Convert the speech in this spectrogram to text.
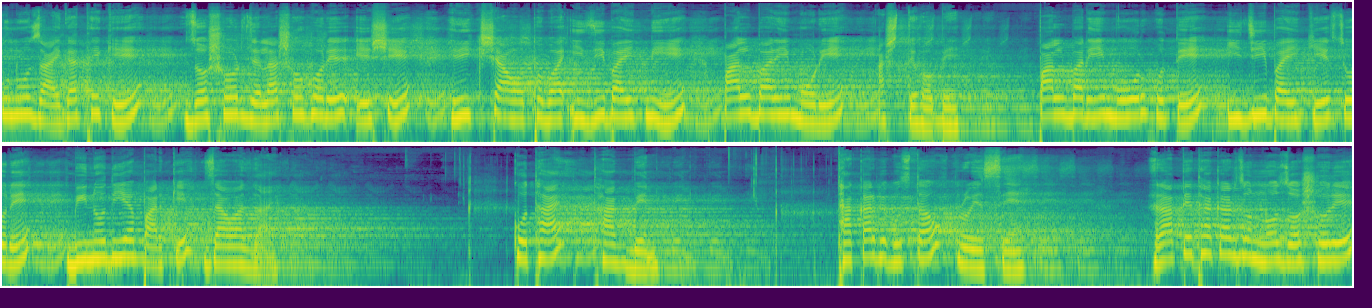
কোনো জায়গা থেকে যশোর জেলা শহরে এসে রিক্সা অথবা ইজি বাইক নিয়ে পালবাড়ি মোড়ে আসতে হবে। পালবাড়ি মোড় হতে ইজি বাইকে চড়ে বিনোদিয়া পার্কে যাওয়া যায়। কোথায় থাকবেন? থাকার ব্যবস্থাও রয়েছে। রাতে থাকার জন্য যশোরে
